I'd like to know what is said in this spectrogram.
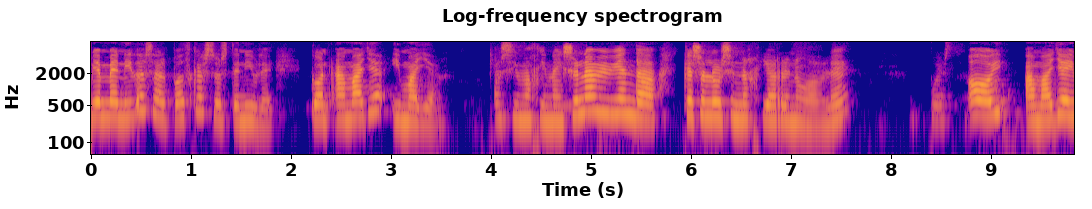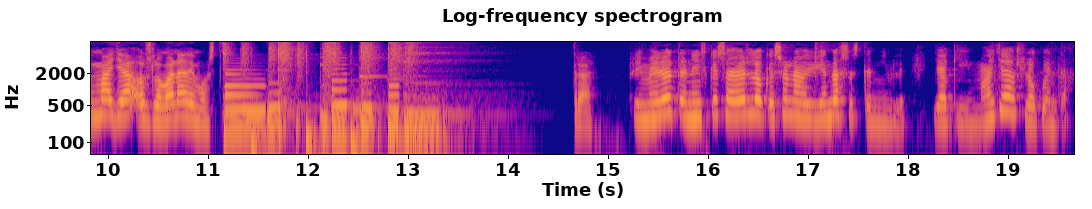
Bienvenidos al podcast sostenible con Amaya y Maya. ¿Os imagináis una vivienda que solo use energía renovable? Pues hoy Amaya y Maya os lo van a demostrar. Primero tenéis que saber lo que es una vivienda sostenible y aquí Maya os lo cuenta.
